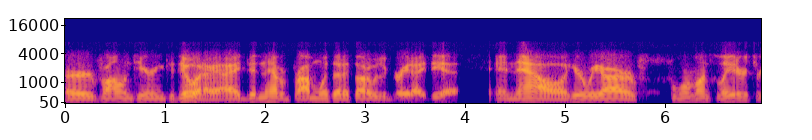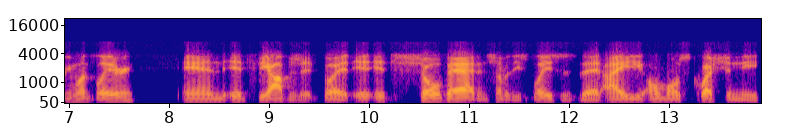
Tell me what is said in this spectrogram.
are volunteering to do it. I, I didn't have a problem with it. I thought it was a great idea. And now here we are four months later, three months later, and it's the opposite. But it, it's so bad in some of these places that I almost question the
